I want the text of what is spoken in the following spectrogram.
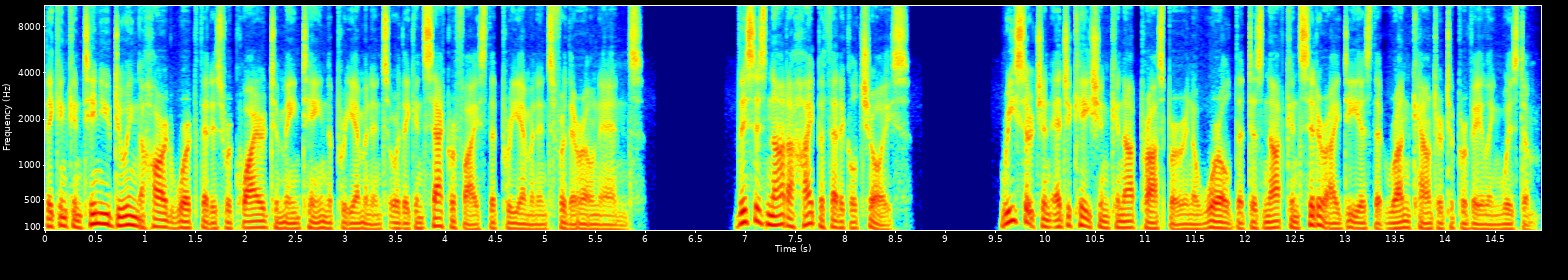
They can continue doing the hard work that is required to maintain the preeminence, or they can sacrifice that preeminence for their own ends. This is not a hypothetical choice. Research and education cannot prosper in a world that does not consider ideas that run counter to prevailing wisdom.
